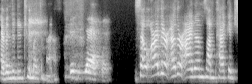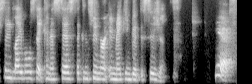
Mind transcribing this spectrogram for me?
having to do too much math. Exactly. So, are there other items on packaged food labels that can assist the consumer in making good decisions? Yes,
